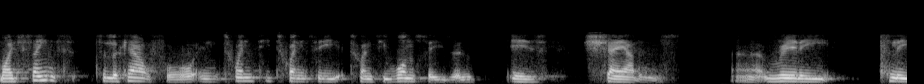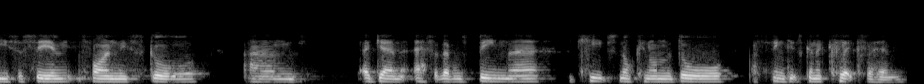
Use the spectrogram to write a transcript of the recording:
My Saints to look out for in 2020-21 season is Che Adams. Uh, really pleased to see him finally score, and again, effort level's been there. He keeps knocking on the door. I think it's going to click for him.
